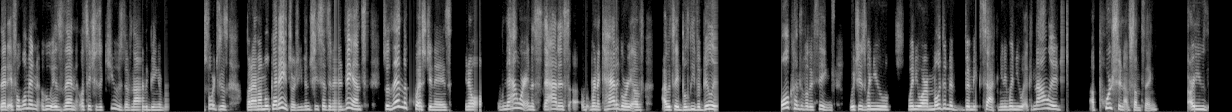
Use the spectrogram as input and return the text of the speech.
that if a woman who is then, let's say, she's accused of not really being a sword, she says, "But I'm a mukat eitz," or even she says in advance. So then the question is, you know, now we're in a status, uh, we're in a category of I would say believability, all kinds of other things, which is when you when you are modeh b'miktzat, meaning when you acknowledge a portion of something, are you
